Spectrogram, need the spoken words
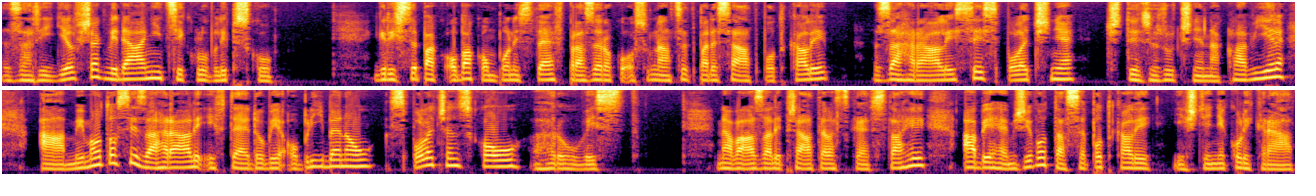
zařídil však vydání cyklu v Lipsku. Když se pak oba komponisté v Praze roku 1850 potkali, zahráli si společně čtyřručně na klavír a mimo to si zahráli i v té době oblíbenou společenskou hru Vist. Navázali přátelské vztahy a během života se potkali ještě několikrát.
